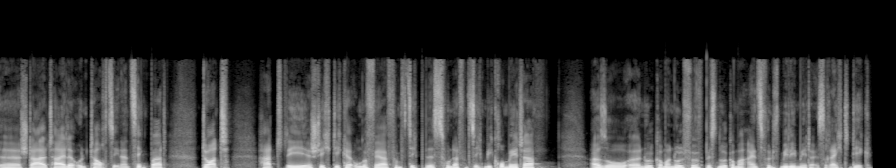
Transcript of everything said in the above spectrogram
äh, Stahlteile und taucht sie in ein Zinkbad. Dort hat die Schichtdicke ungefähr 50 bis 150 Mikrometer. Also äh, 0,05 bis 0,15 Millimeter ist recht dick.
